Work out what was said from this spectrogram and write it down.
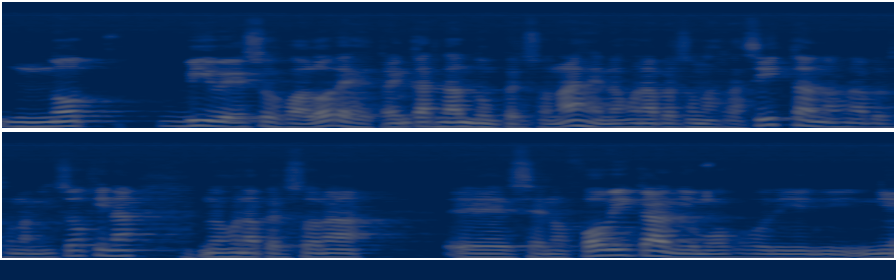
no vive esos valores, está encarnando un personaje, no es una persona racista, no es una persona misógina, no es una persona eh, xenofóbica, ni, homofo- ni, ni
